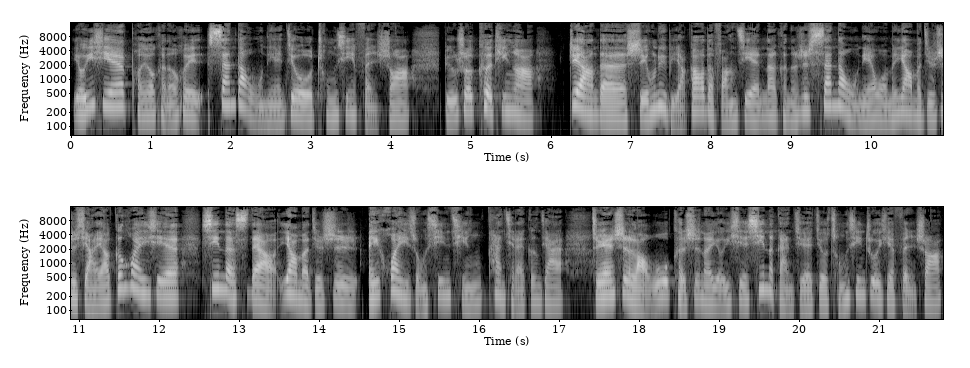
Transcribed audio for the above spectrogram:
有一些朋友可能会三到五年就重新粉刷，比如说客厅啊。这样的使用率比较高的房间，那可能是三到五年。我们要么就是想要更换一些新的 style，要么就是哎换一种心情，看起来更加虽然是老屋，可是呢有一些新的感觉，就重新做一些粉刷。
